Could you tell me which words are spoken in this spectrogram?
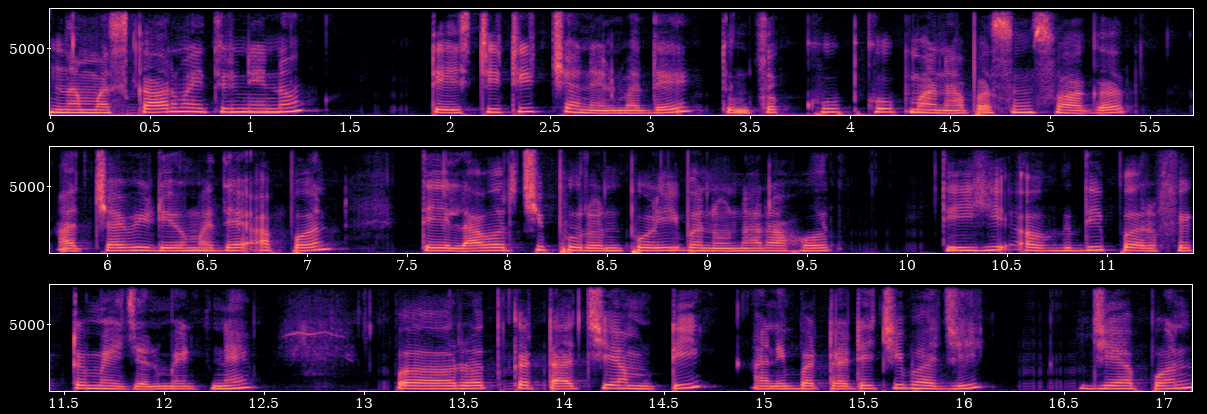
नमस्कार मैत्रिणीनो टेस्टी टीच चॅनेलमध्ये तुमचं खूप खूप मनापासून स्वागत. आजच्या व्हिडिओमध्ये आपण तेलावरची पुरणपोळी बनवणार आहोत. तीही अगदी परफेक्ट मेजरमेंटने परत कटाची आमटी आणि बटाट्याची भाजी जे आपण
